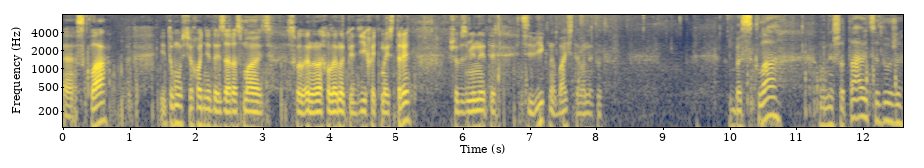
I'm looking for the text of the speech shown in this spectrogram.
е, скла. І тому сьогодні десь зараз мають з хвилини на хвилину під'їхати майстри, щоб змінити ці вікна. Бачите, вони тут без скла, вони шатаються дуже.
